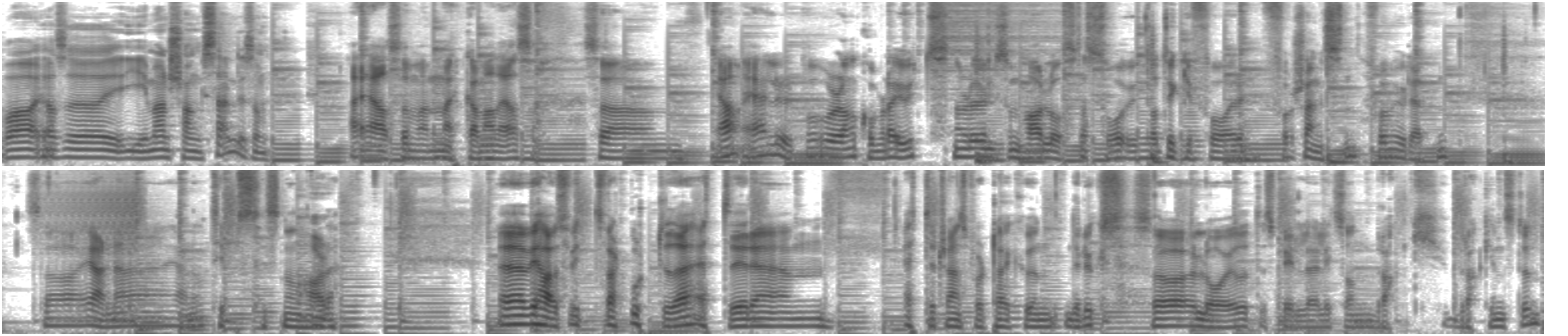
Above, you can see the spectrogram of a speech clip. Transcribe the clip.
Hva, altså, Gi meg en sjanse her, liksom. Nei, altså merka meg det, altså. Så ja, jeg lurer på hvordan du kommer deg ut når du liksom har låst deg så ut at du ikke får, får sjansen, får muligheten. Så gjerne, gjerne noen tips hvis noen har det. Eh, vi har jo så vidt vært borti det etter, eh, etter Transport Tycoon Deluxe. Så lå jo dette spillet litt sånn brakk, brakk en stund.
